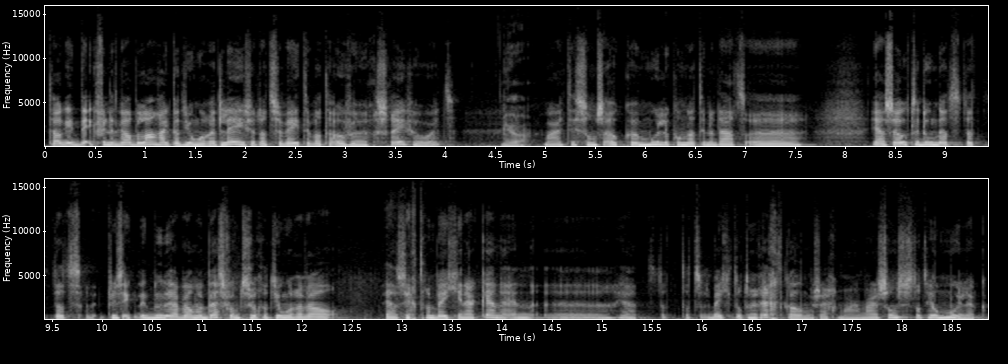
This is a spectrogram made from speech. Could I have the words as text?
Terwijl ik, ik vind het wel belangrijk dat jongeren het lezen. Dat ze weten wat er over hun geschreven wordt. Ja. Maar het is soms ook eh, moeilijk om dat inderdaad eh, ja, zo te doen dat... dat, dat dus ik, ik doe daar wel mijn best voor om te zorgen dat jongeren wel ja, zich er een beetje in herkennen. En eh, ja, dat, dat ze een beetje tot hun recht komen, zeg maar. Maar soms is dat heel moeilijk.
